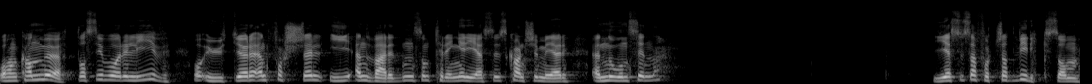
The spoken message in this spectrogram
Og han kan møte oss i våre liv og utgjøre en forskjell i en verden som trenger Jesus kanskje mer enn noensinne. Jesus er fortsatt virksom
